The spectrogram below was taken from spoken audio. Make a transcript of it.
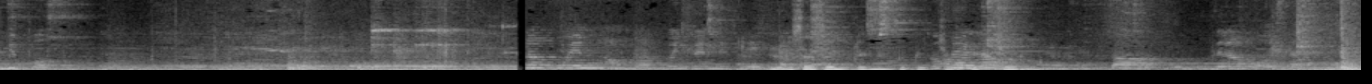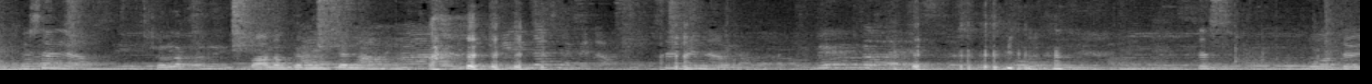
di po. Ilang po yan, ma'am? 1.23. Yung isa simple ng picture-picture. Isa lang. Isa lang. Siya lang, ano eh. Balang gamitan namin. Seven up. Tapos water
